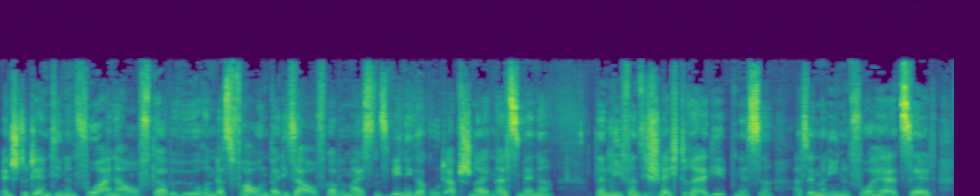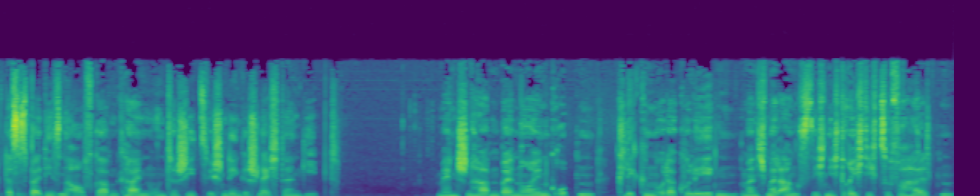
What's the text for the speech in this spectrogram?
Wenn Studentinnen vor einer Aufgabe hören, dass Frauen bei dieser Aufgabe meistens weniger gut abschneiden als Männer, dann liefern sie schlechtere Ergebnisse, als wenn man ihnen vorher erzählt, dass es bei diesen Aufgaben keinen Unterschied zwischen den Geschlechtern gibt. Menschen haben bei neuen Gruppen, Klicken oder Kollegen manchmal Angst, sich nicht richtig zu verhalten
